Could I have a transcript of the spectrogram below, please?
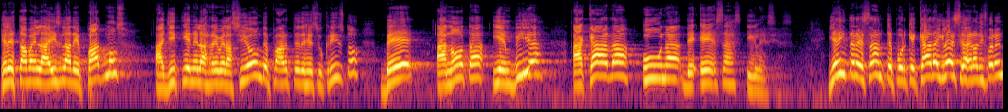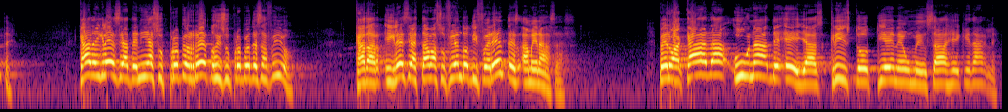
Él estaba en la isla de Patmos. Allí tiene la revelación de parte de Jesucristo. Ve, anota y envía a cada una de esas iglesias. Y es interesante porque cada iglesia era diferente. Cada iglesia tenía sus propios retos y sus propios desafíos. Cada iglesia estaba sufriendo diferentes amenazas. Pero a cada una de ellas Cristo tiene un mensaje que darle.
